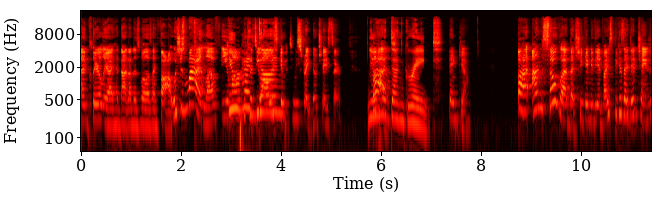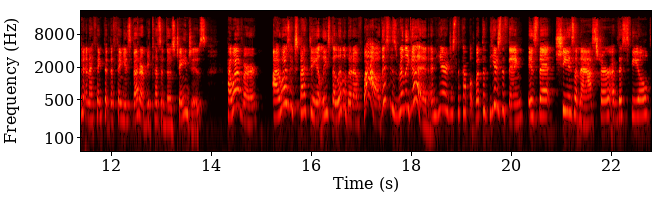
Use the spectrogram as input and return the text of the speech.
And clearly I had not done as well as I thought, which is why I love you, You Mom, because you always give it to me straight, no chaser. You had done great. Thank you. But I'm so glad that she gave me the advice because I did change it, and I think that the thing is better because of those changes. However, I was expecting at least a little bit of, wow, this is really good. And here are just a couple. But the, here's the thing is that she is a master of this field,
